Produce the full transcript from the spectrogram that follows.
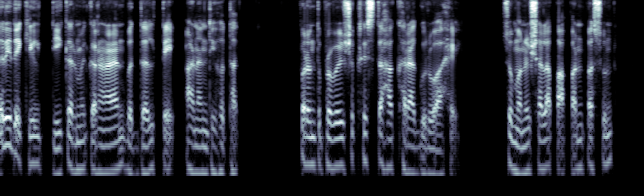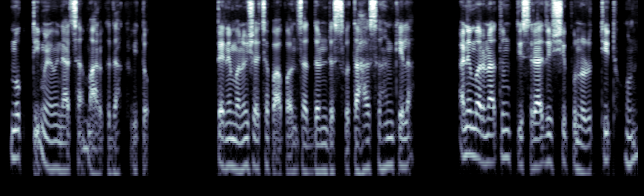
तरी देखील ती कर्मे करणाऱ्यांबद्दल ते आनंदी होतात. परंतु प्रभू ख्रिस्त हा खरा गुरु आहे जो मनुष्याला पापांपासून मुक्ती मिळविण्याचा मार्ग दाखवितो. त्याने मनुष्याच्या पापांचा दंड स्वतः सहन केला आणि मरणातून तिसऱ्या दिवशी पुनरुत्थित होऊन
